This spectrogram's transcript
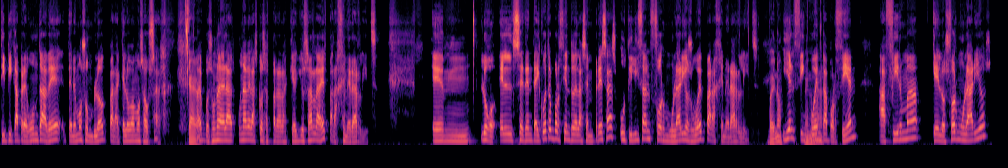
típica pregunta de, tenemos un blog, ¿para qué lo vamos a usar? Pues una de, las, una de las cosas para las que hay que usarla es para generar leads. Em, luego, el 74% de las empresas utilizan formularios web para generar leads. Bueno, y el 50% afirma que los formularios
